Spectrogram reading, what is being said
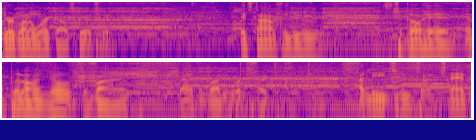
You're going to work out spiritually. It's time for you to go ahead and put on your divine Bath and Body Works fragrance. I need you to understand me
